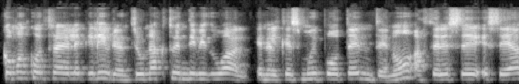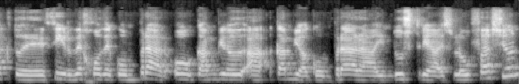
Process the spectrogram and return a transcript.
cómo encontrar el equilibrio entre un acto individual en el que es muy potente, ¿no? Hacer ese, ese acto de decir dejo de comprar o cambio cambio a comprar a industria slow fashion,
